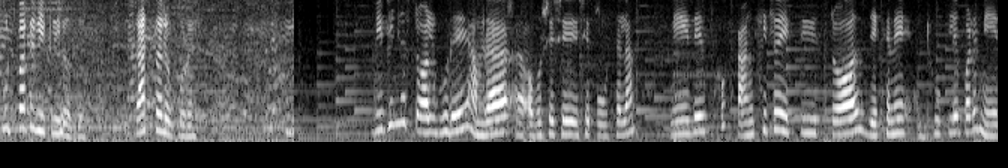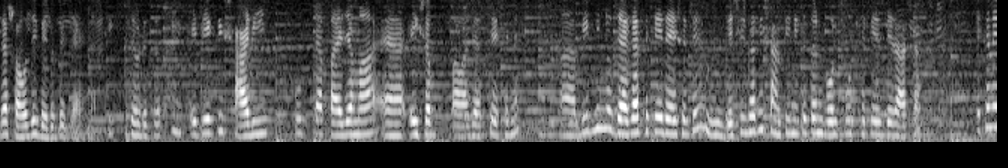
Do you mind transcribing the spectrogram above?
ফুটপাতে বিক্রি হতো, রাস্তার উপরে। বিভিন্ন স্টল ঘুরে আমরা অবশেষে এসে পৌঁছালাম। মেয়েদের খুব কাঙ্ক্ষিত একটি স্টল যেখানে ঢুকলে পরে মেয়েরা সহজেই বেরোতে চায় না। ঠিক ধরেছ, এটি একটি শাড়ি, কুর্তা, পায়জামা এইসব পাওয়া যাচ্ছে এখানে। বিভিন্ন জায়গা থেকে এরা এসেছে। বেশিরভাগই শান্তিনিকেতন, বোলপুর থেকে এদের আসা। এখানে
